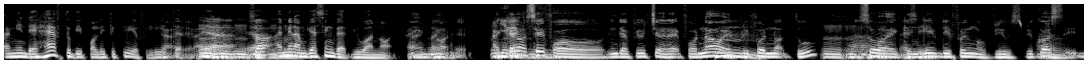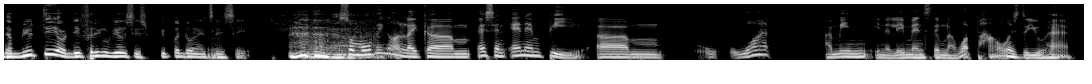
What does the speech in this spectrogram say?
I mean, they have to be politically affiliated, Yeah, right? yeah. Mm, Yeah. So, I mean, I'm guessing that you are not, right? I'm Like- not yet. I cannot say for in the future. Right? For now, I prefer not to, Mm, mm, so I I can see. give different of views because the beauty of differing views is people don't actually say. it. So moving on, like um, as an NMP, um, what I mean in a layman's term, now, what powers do you have?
